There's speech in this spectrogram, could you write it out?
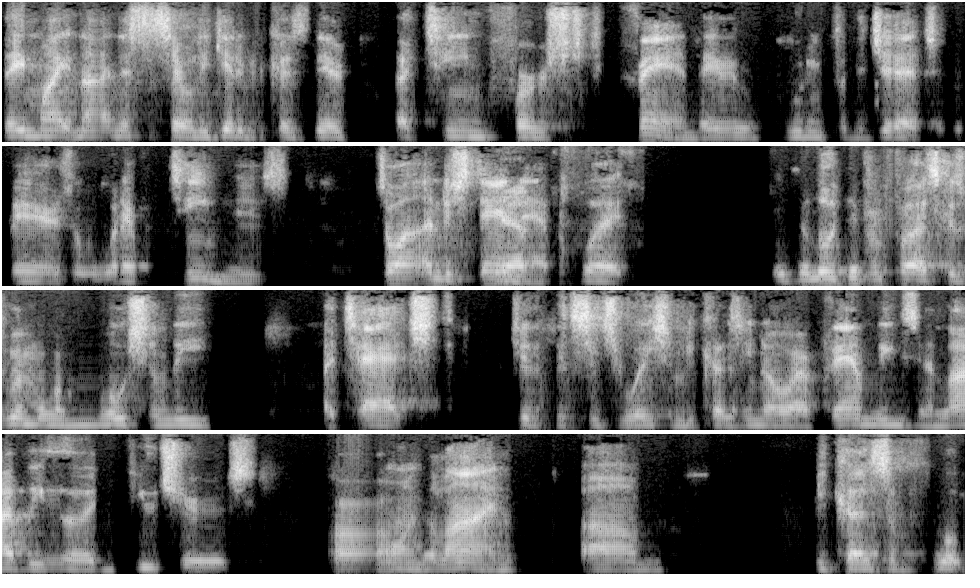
they might not necessarily get it because they're a team first fan. They're rooting for the Jets or the Bears or whatever the team is. So I understand yep. that, but it's a little different for us because we're more emotionally attached to the situation because you know our families and livelihood and futures are on the line um, because of what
